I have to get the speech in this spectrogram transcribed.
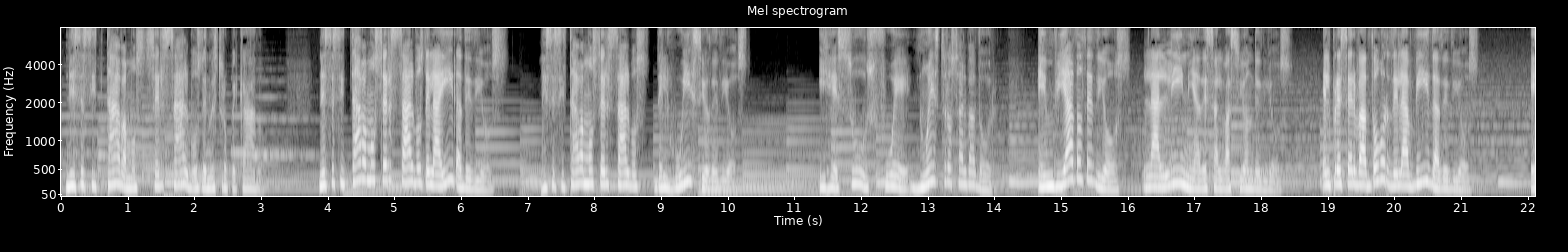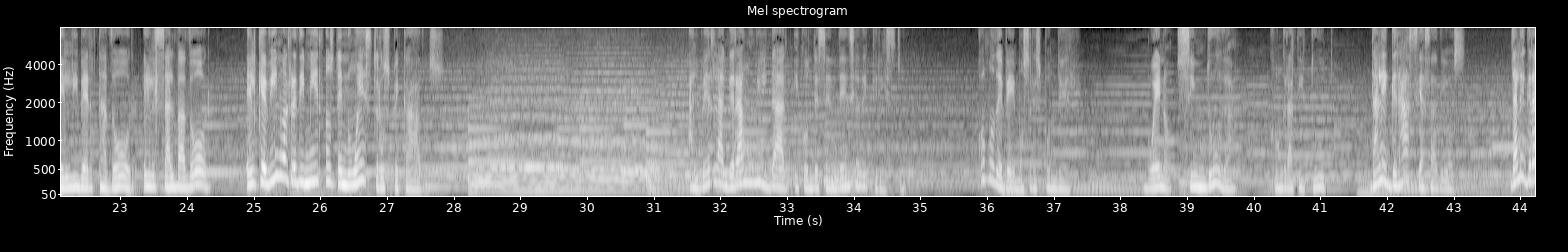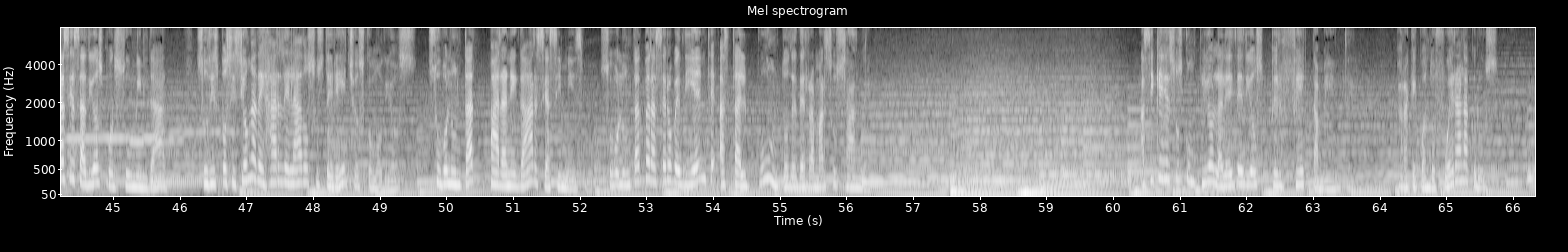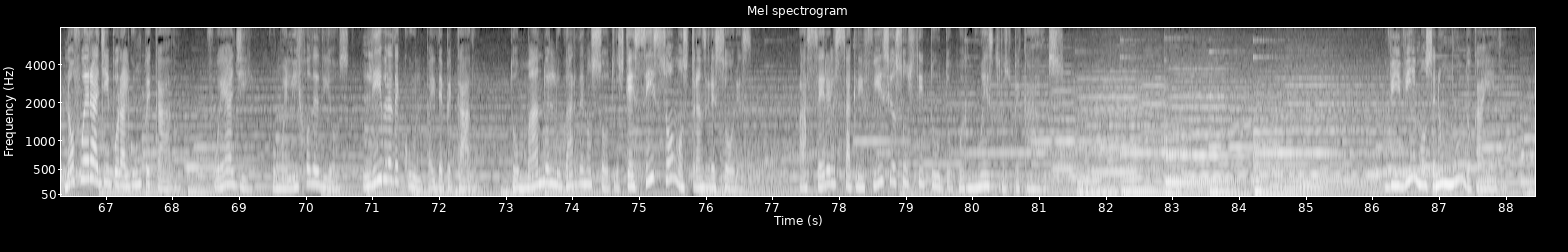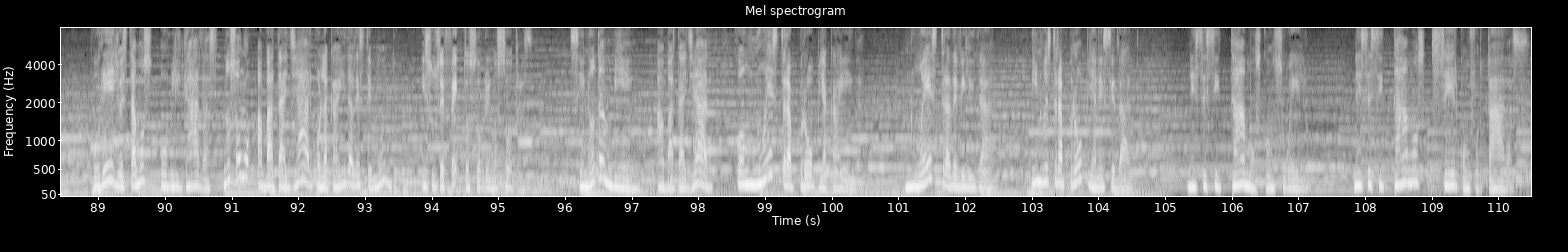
Necesitábamos ser salvos de nuestro pecado. Necesitábamos ser salvos de la ira de Dios. Necesitábamos ser salvos del juicio de Dios. Y Jesús fue nuestro Salvador, enviado de Dios, la línea de salvación de Dios, el preservador de la vida de Dios, el libertador, el Salvador, el que vino a redimirnos de nuestros pecados. Al ver la gran humildad y condescendencia de Cristo, ¿cómo debemos responder? Bueno, sin duda, con gratitud. Dale gracias a Dios. Dale gracias a Dios por su humildad, su disposición a dejar de lado sus derechos como Dios, su voluntad para negarse a sí mismo, su voluntad para ser obediente hasta el punto de derramar su sangre. Así que Jesús cumplió la ley de Dios perfectamente, para que cuando fuera a la cruz, no fuera allí por algún pecado, fue allí como el Hijo de Dios, libre de culpa y de pecado, tomando el lugar de nosotros, que sí somos transgresores, a hacer el sacrificio sustituto por nuestros pecados. Vivimos en un mundo caído. Por ello estamos obligadas no solo a batallar con la caída de este mundo y sus efectos sobre nosotras, sino también a batallar con nuestra propia caída, nuestra debilidad y nuestra propia necedad. Necesitamos consuelo, necesitamos ser confortadas.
